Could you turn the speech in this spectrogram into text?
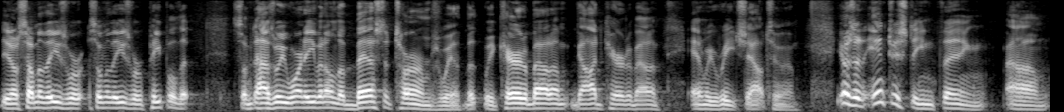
you know, some of these were some of these were people that sometimes we weren't even on the best of terms with, but we cared about them. God cared about them, and we reached out to them. It was an interesting thing. Um,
